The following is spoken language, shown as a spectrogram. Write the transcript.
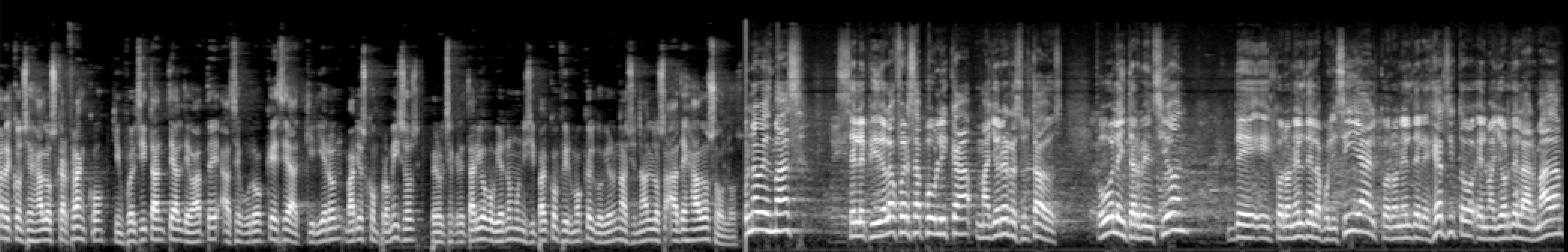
Para el concejal Oscar Franco, quien fue el citante al debate, aseguró que se adquirieron varios compromisos, pero el secretario de Gobierno Municipal confirmó que el Gobierno Nacional los ha dejado solos. Una vez más, se le pidió a la fuerza pública mayores resultados. Hubo la intervención del coronel de la policía, el coronel del ejército, el mayor de la armada,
